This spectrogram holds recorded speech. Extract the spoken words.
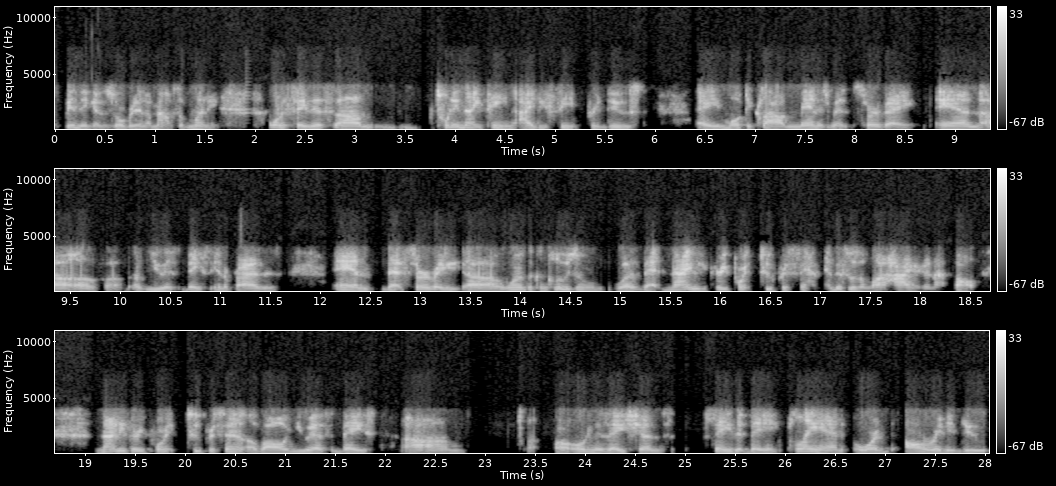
spending exorbitant amounts of money. I want to say this um, 2019 IDC produced a multi cloud management survey and uh, of, of US based enterprises and that survey, uh, one of the conclusions was that 93.2%, and this was a lot higher than I thought, 93.2% of all US based um, organizations say that they plan or already do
